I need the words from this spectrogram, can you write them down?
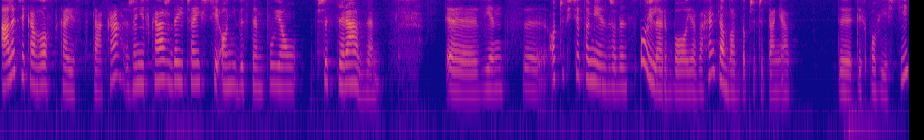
ale ciekawostka jest taka, że nie w każdej części oni występują wszyscy razem. E, więc e, oczywiście to nie jest żaden spoiler, bo ja zachęcam Was do przeczytania tych powieści.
